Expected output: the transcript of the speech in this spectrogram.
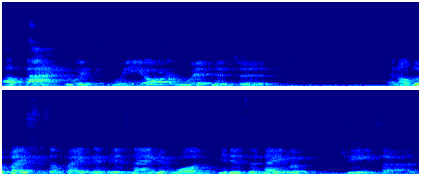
a fact to which we are witnesses. And on the basis of faith in his name, it was it is the name of Jesus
